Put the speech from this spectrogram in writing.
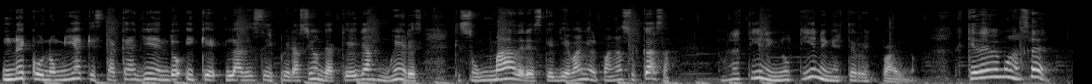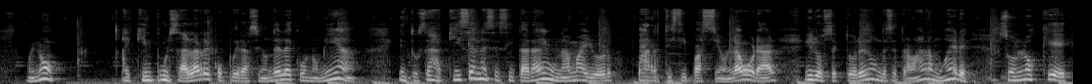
una economía que está cayendo y que la desesperación de aquellas mujeres que son madres, que llevan el pan a su casa, no la tienen, no tienen este respaldo. ¿Qué debemos hacer? Bueno, hay que impulsar la recuperación de la economía. Entonces aquí se necesitará una mayor participación laboral y los sectores donde se trabajan las mujeres son los que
